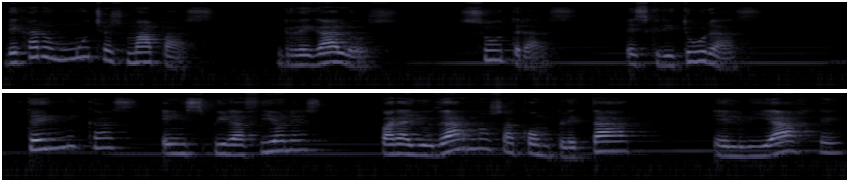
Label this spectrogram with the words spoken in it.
dejaron muchos mapas, regalos, sutras, escrituras, técnicas e inspiraciones para ayudarnos a completar el viaje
